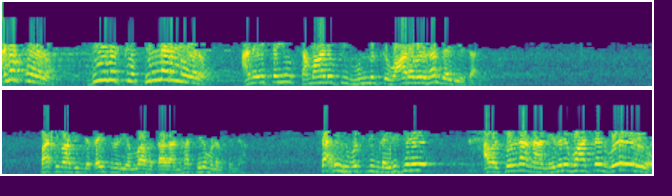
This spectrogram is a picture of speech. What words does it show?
அழுப்பு வரும். தீனுக்கு பின்னடைவு வரும். அனைத்தையும் சமாளித்து முன்னுக்கு வாரவர் தான் தைரியசாலி. பாத்திமா இந்த கைசுனதி அல்லாஹு தாலான்ஹா திருமணம் செஞ்சான். சஹி முஸ்லீம்ல இருக்குது அவன் சொன்னா நான் எதிர்பார்த்தேன் வேறையோ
